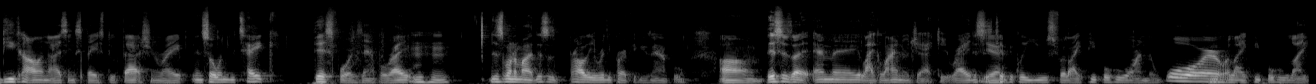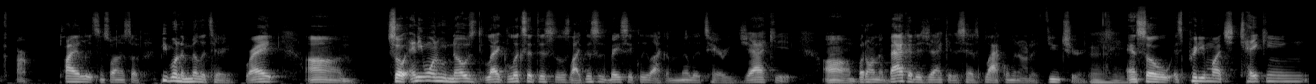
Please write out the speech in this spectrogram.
decolonizing space through fashion, right? And so when you take this for example, right? Mm-hmm. This is one of my this is probably a really perfect example um this is a ma like liner jacket right this is Yeah. typically used for like people who are in the war or Mhm. like people who like are pilots and so on and so people in the military right um so anyone who knows like looks at this is like this is basically like a military jacket um but on the back of this jacket it says black women are the future Mm-hmm. and so it's pretty much taking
